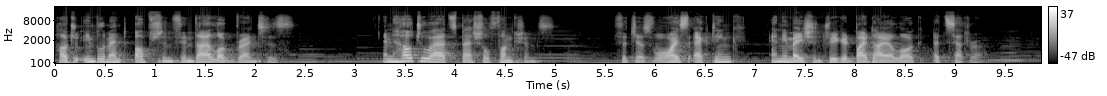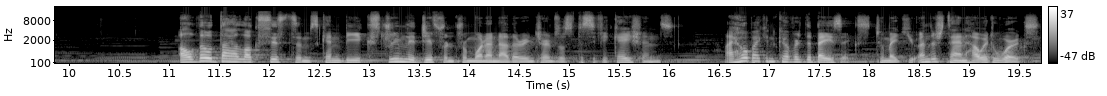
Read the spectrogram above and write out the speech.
how to implement options and dialog branches, and how to add special functions, such as voice acting, animation triggered by dialog, etc. Although dialog systems can be extremely different from one another in terms of specifications, I hope I can cover the basics to make you understand how it works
